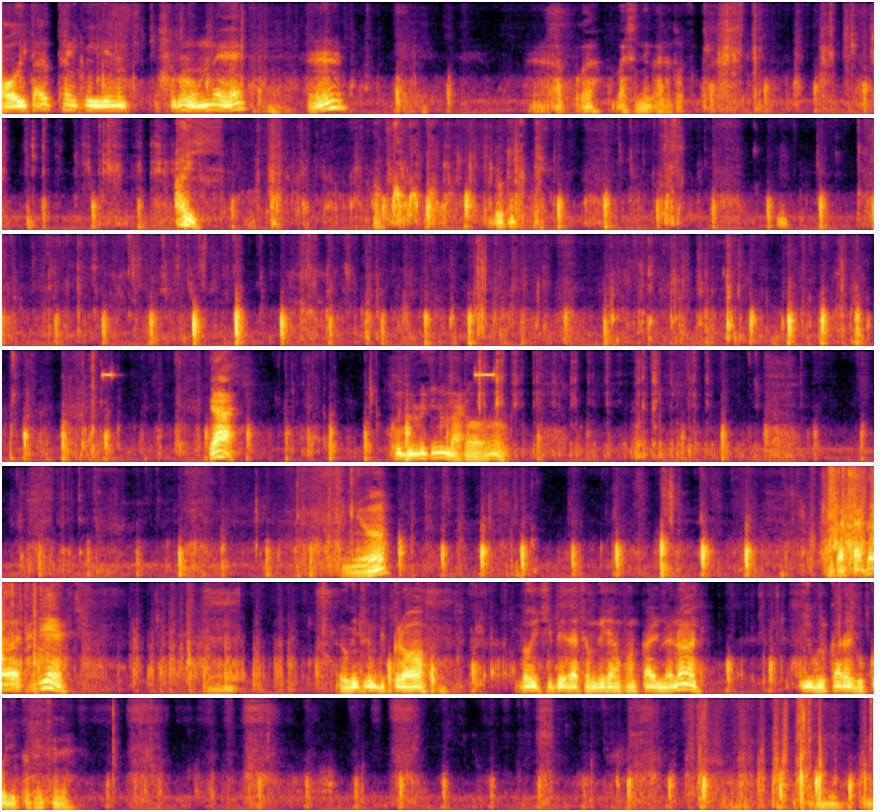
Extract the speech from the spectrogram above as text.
어이 따뜻하니까 이제는 불은 없네. 응? 아, 아빠가 맛있는 거 하나 더 줄게. 아이. 아. 너도 줄게. 야! 그거 누르지는 말어. 안녕. 해가 따뜻하지? 여기 지금 미끄러. 너희 집에다 전기장판 깔면은 이불 깔아줄 거니까 괜찮아.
